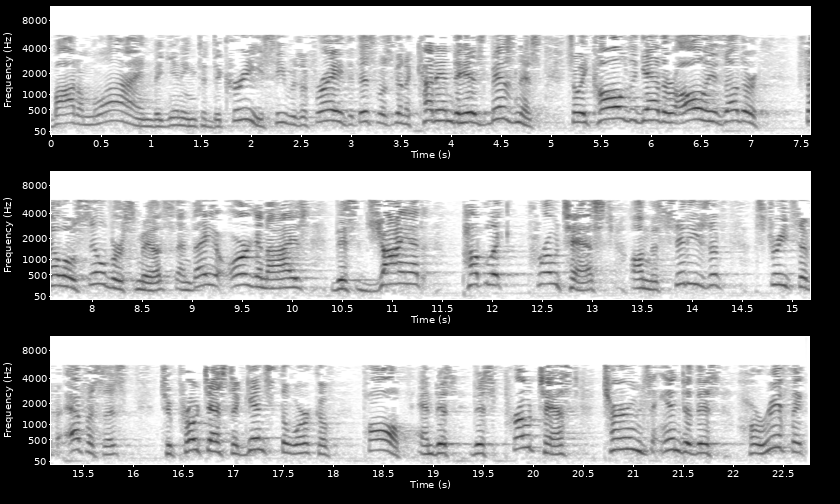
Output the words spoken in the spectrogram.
bottom line beginning to decrease. He was afraid that this was going to cut into his business. So he called together all his other fellow silversmiths and they organized this giant public protest on the cities of streets of Ephesus to protest against the work of Paul. And this, this protest turns into this horrific,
